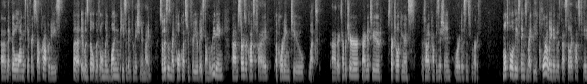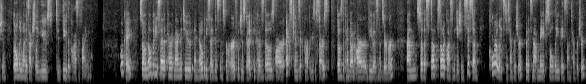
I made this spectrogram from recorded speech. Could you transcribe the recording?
uh, that go along with different star properties, but it was built with only one piece of information in mind. So this is my poll question for you based on the reading. Um, stars are classified according to what? Uh, their temperature, magnitude, spectral appearance, atomic composition, or distance from Earth. Multiple of these things might be correlated with that stellar classification, but only one is actually used to do the classifying. Okay, so nobody said apparent magnitude and nobody said distance from Earth, which is good because those are extrinsic properties of stars. Those depend on our view as an observer. Um, so the stellar classification system correlates to temperature, but it's not made solely based on temperature.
